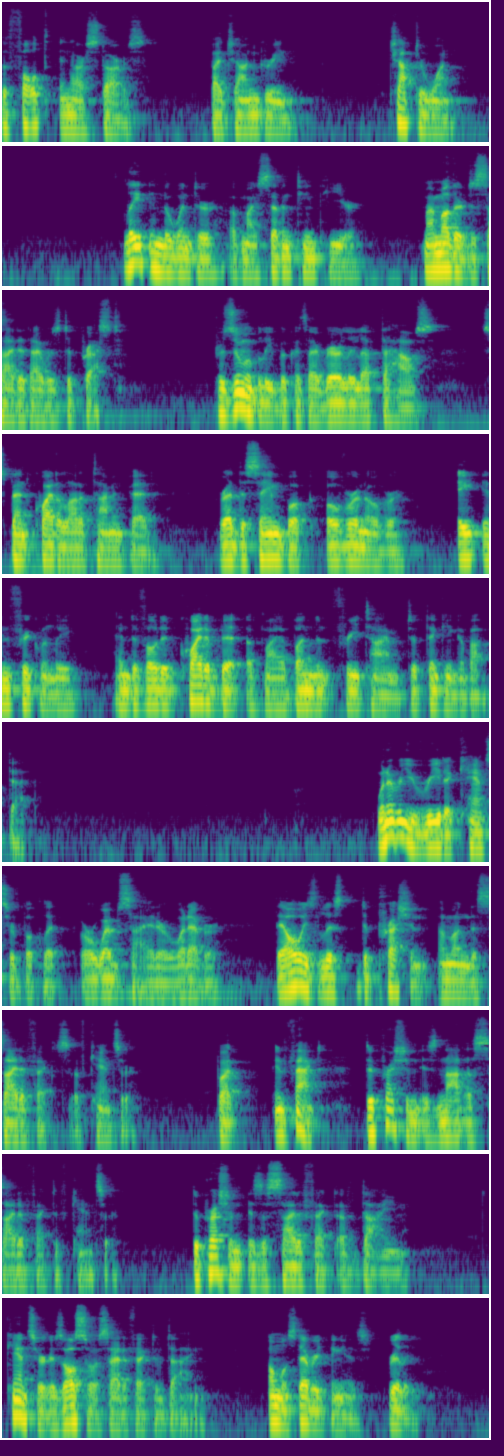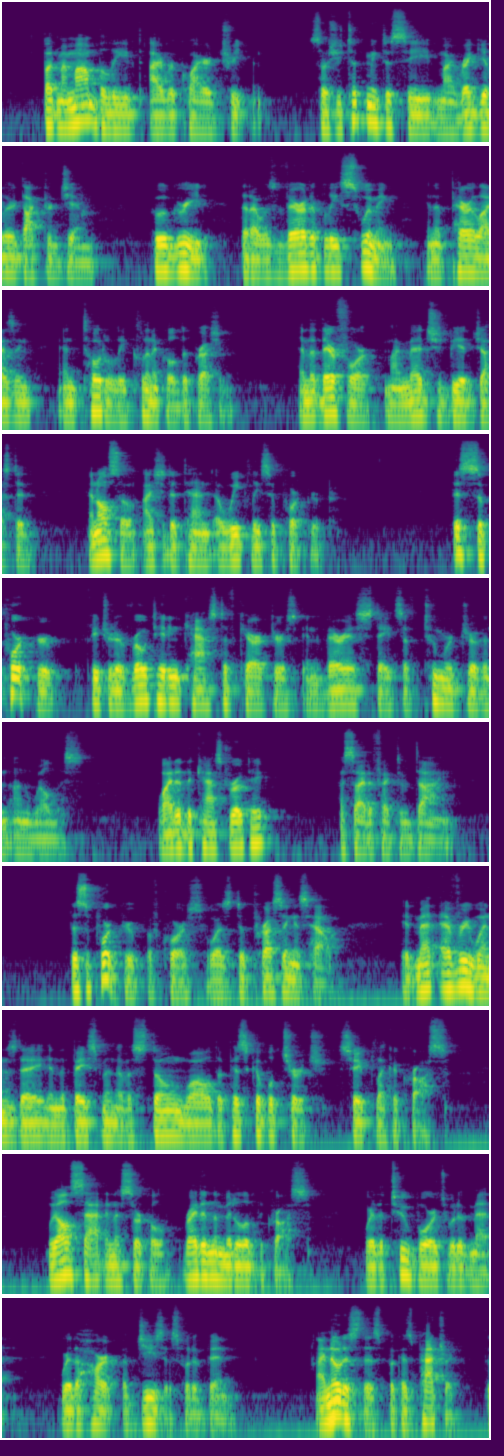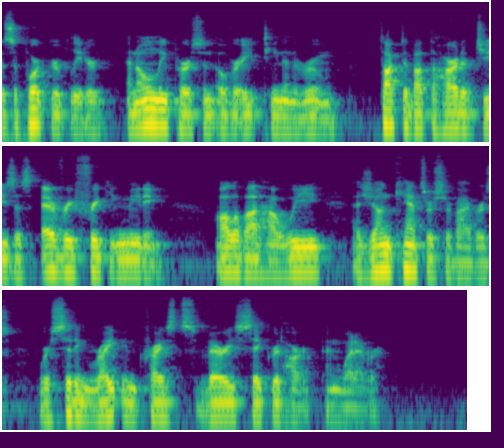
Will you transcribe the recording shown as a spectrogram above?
The Fault in Our Stars by John Green. Chapter 1 Late in the winter of my 17th year, my mother decided I was depressed. Presumably because I rarely left the house, spent quite a lot of time in bed, read the same book over and over, ate infrequently, and devoted quite a bit of my abundant free time to thinking about death. Whenever you read a cancer booklet or website or whatever, they always list depression among the side effects of cancer. But in fact, depression is not a side effect of cancer. Depression is a side effect of dying. Cancer is also a side effect of dying. Almost everything is, really. But my mom believed I required treatment, so she took me to see my regular Dr. Jim, who agreed that I was veritably swimming in a paralyzing and totally clinical depression, and that therefore my meds should be adjusted, and also I should attend a weekly support group. This support group featured a rotating cast of characters in various states of tumor driven unwellness. Why did the cast rotate? A side effect of dying. The support group, of course, was depressing as hell. It met every Wednesday in the basement of a stone walled Episcopal church shaped like a cross. We all sat in a circle right in the middle of the cross, where the two boards would have met, where the heart of Jesus would have been. I noticed this because Patrick, the support group leader and only person over 18 in the room, talked about the heart of Jesus every freaking meeting, all about how we, as young cancer survivors, were sitting right in Christ's very sacred heart and whatever.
